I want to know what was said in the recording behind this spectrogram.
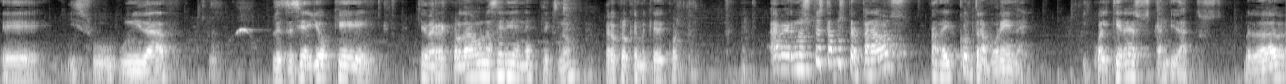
Eh, y su unidad. Les decía yo que que me recordaba una serie de Netflix, ¿no? Pero creo que me quedé corto. A ver, nosotros estamos preparados para ir contra Morena y cualquiera de sus candidatos, ¿verdad?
